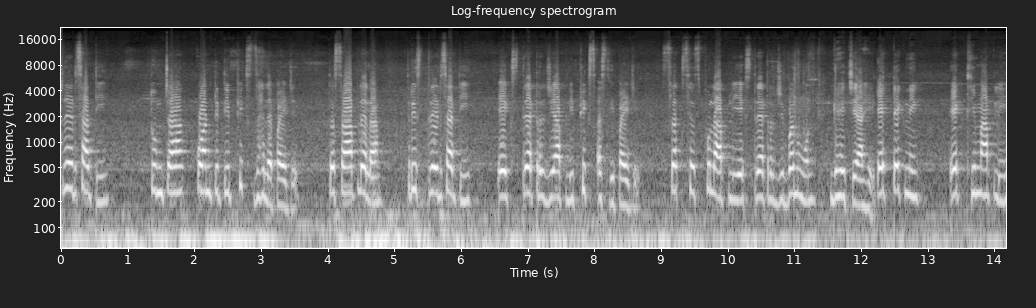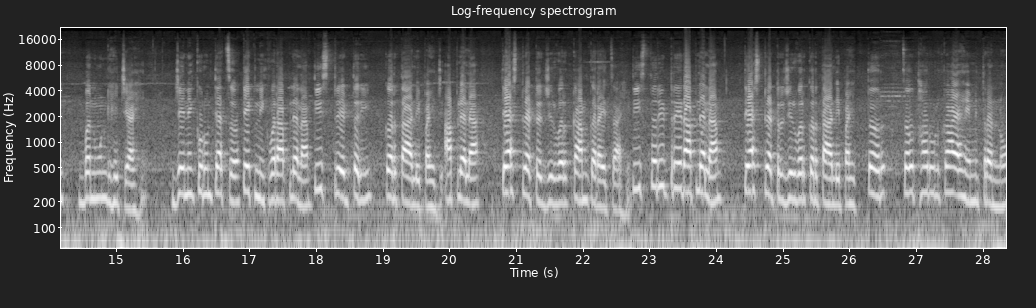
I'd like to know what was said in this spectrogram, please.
ट्रेडसाठी तुमच्या क्वांटिटी फिक्स झाल्या पाहिजेत. तसं आपल्याला तीस ट्रेडसाठी एक स्ट्रॅटर्जी आपली फिक्स असली पाहिजे. सक्सेसफुल आपली एक स्ट्रॅटर्जी बनवून घ्यायची आहे. एक टेक्निक एक थीम आपली बनवून घ्यायची आहे. जेणेकरून त्याचं टेक्निकवर आपल्याला तीस ट्रेड तरी करता आले पाहिजे. आपल्याला त्या स्ट्रॅटर्जीवर काम करायचं आहे. तीस तरी ट्रेड आपल्याला त्या स्ट्रॅटर्जीवर करता आले पाहिजे तर चौथा रूल काय आहे मित्रांनो?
